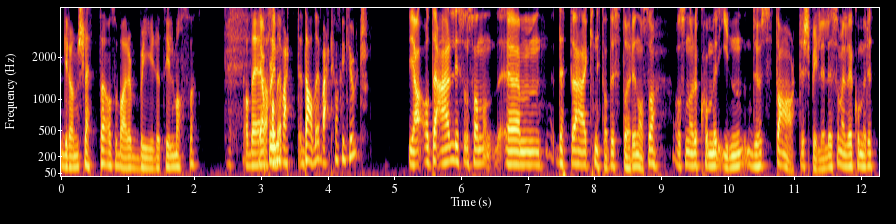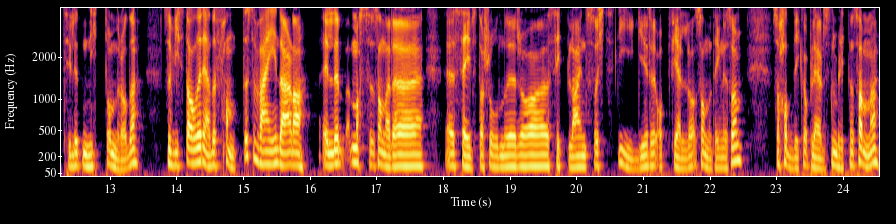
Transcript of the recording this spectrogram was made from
grønn slette, og så bare blir det til masse. Og det, Ja, fordi- hadde, vært, det hadde vært ganske kult. Ja, og det er liksom sånn um, Dette er knytta til storyen også. Også når du kommer inn Du starter spillet, liksom, eller kommer til et nytt område. Så hvis det allerede fantes vei der, da, eller masse sånne eh, save-stasjoner og ziplines og stiger opp fjellet og sånne ting, liksom, så hadde ikke opplevelsen blitt den samme.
